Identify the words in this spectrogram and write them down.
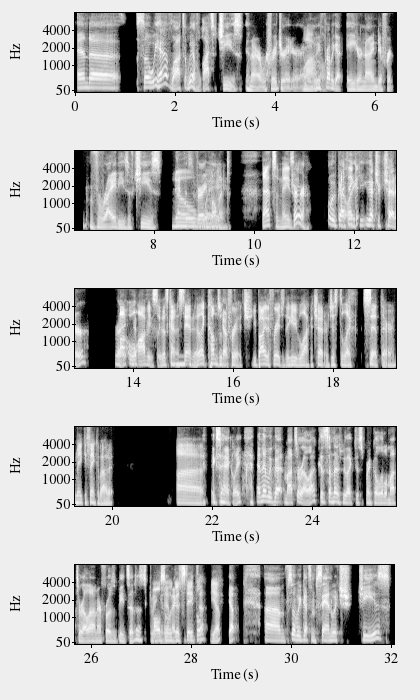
And uh so we have lots of we have lots of cheese in our refrigerator. I mean, we've probably got eight or nine different varieties of cheese No at this very way. moment. That's amazing. Sure. Well, we've got I think- like you got your cheddar, right? Uh, well, got- obviously, that's kind of standard. That like comes with Yep. the fridge. You buy the fridge, they give you a block of cheddar just to like sit there and make you think about it. Uh, exactly. And then we've got mozzarella because sometimes we like to sprinkle a little mozzarella on our frozen pizza. Just to make also a good extra pizza. staple. Yep. Yep. Um, so we've got some sandwich cheese.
